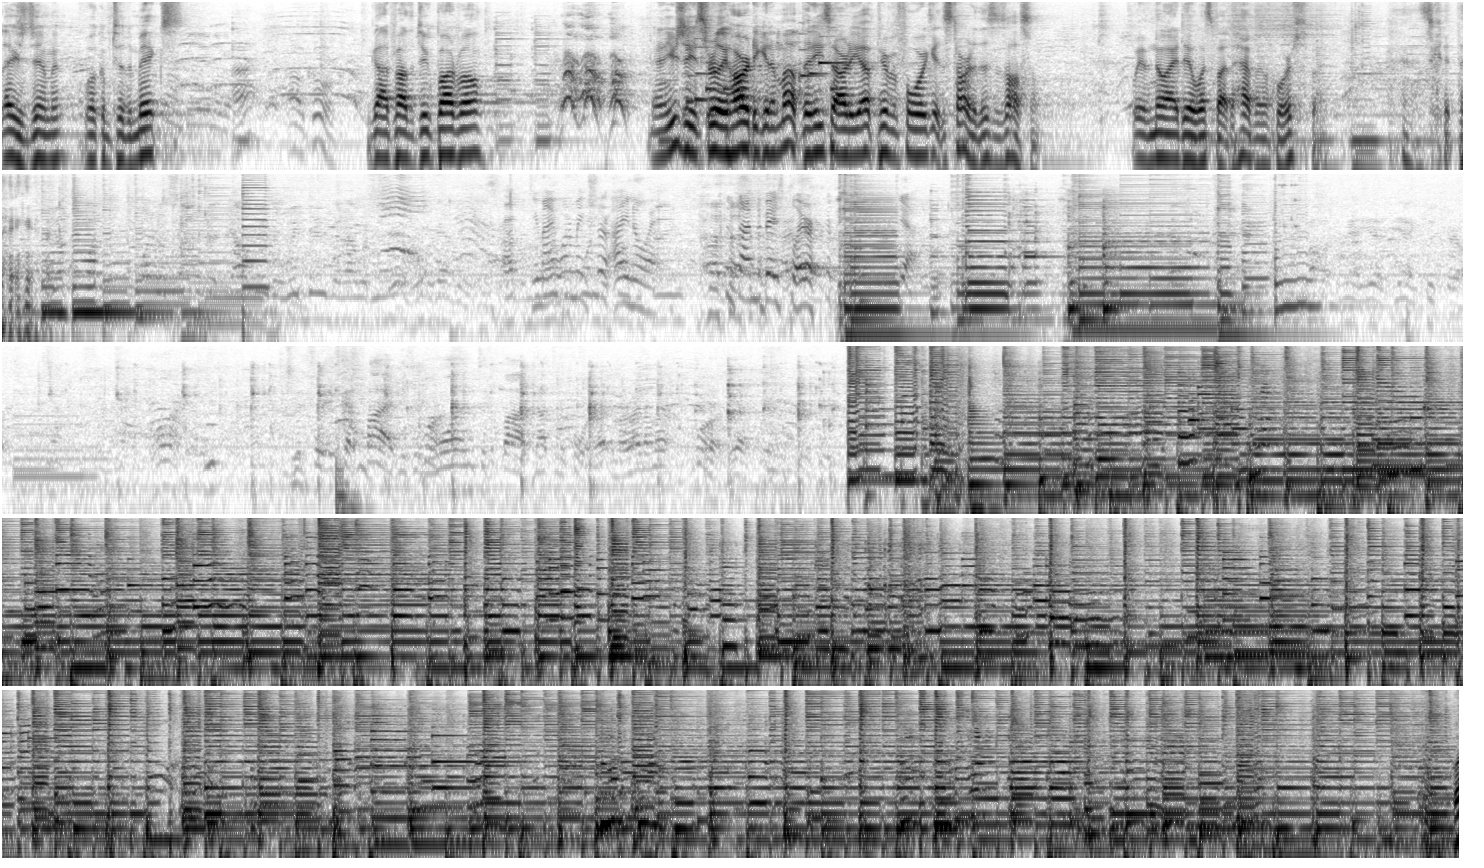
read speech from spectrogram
Ladies and gentlemen, welcome to the mix. Godfather Duke Bardwell. And usually it's really hard to get him up, but he's already up here before we get started. This is awesome. We have no idea what's about to happen, of course, but it's a good thing.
